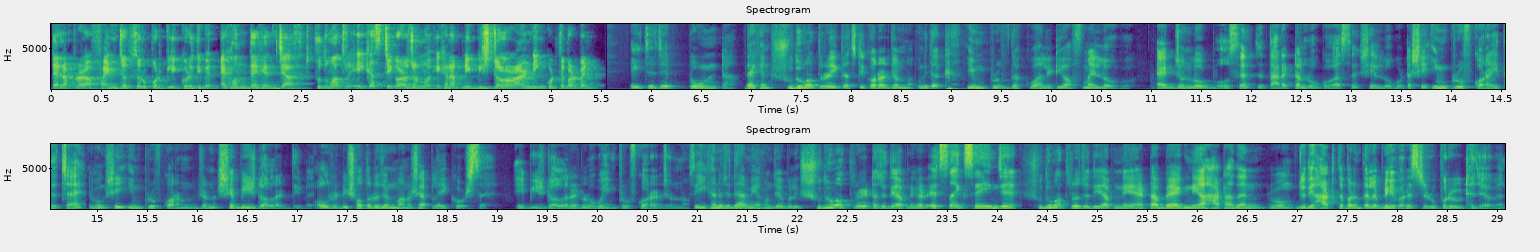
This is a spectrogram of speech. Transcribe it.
দেন আপনারা ফাইন্ড জবস এর উপর ক্লিক করে দিবেন। এখন দেখেন জাস্ট শুধুমাত্র এই কাজটি করার জন্য এখানে আপনি বিশ ডলার আর্নিং করতে পারবেন। এই যে যে টোনটা, দেখেন, শুধুমাত্র এই কাজটি করার জন্য উনি that improve the quality of my logo একজন লোক বলছে যে, তার একটা লোগো আছে, সেই লোগোটা সে ইমপ্রুভ করাইতে চায় এবং সেই ইমপ্রুভ করানোর জন্য সে বিশ ডলার দিবে। অলরেডি সতেরো জন মানুষ অ্যাপ্লাই করছে এই বিশ ডলারের লোগো ইমপ্রুভ করার জন্য। এইখানে যদি আমি এখন যে বলি, শুধুমাত্র এটা যদি আপনি ইটস লাইক সেইং যে, শুধুমাত্র যদি আপনি একটা ব্যাগ নিয়ে হাঁটা দেন এবং যদি হাঁটতে পারেন, তাহলে আপনি এভারেস্টের উপরে উঠে যাবেন।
